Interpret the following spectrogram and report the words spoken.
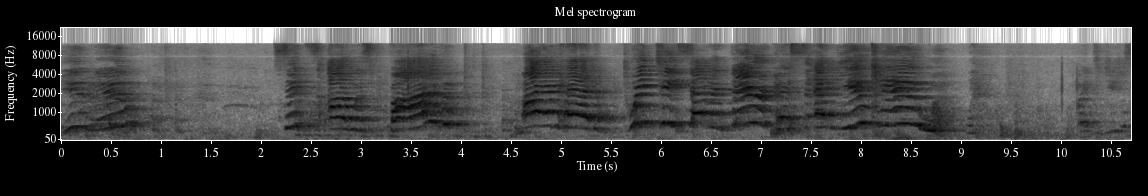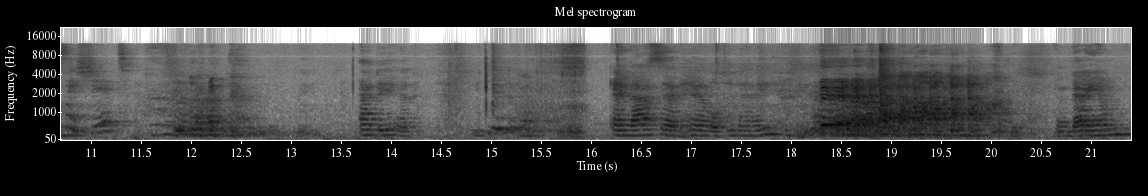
You knew? Since I was five, I have had 27 therapists, and you knew! Wait, did you just say shit? I did. And I said hell today. and damn.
